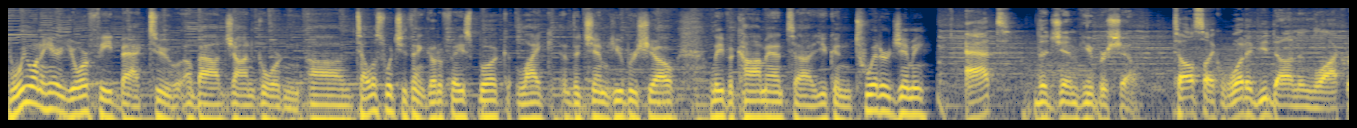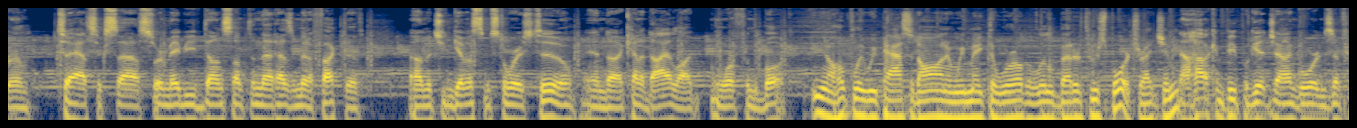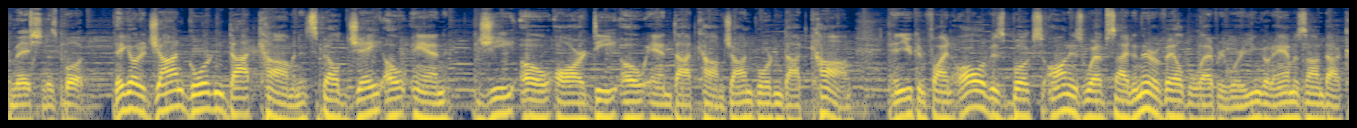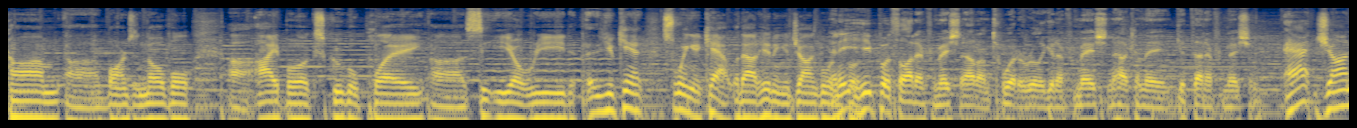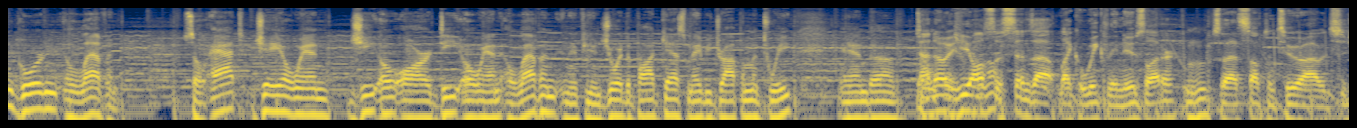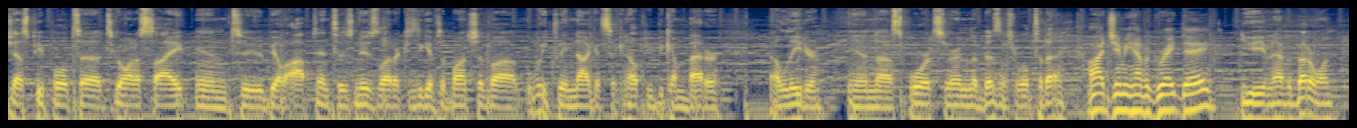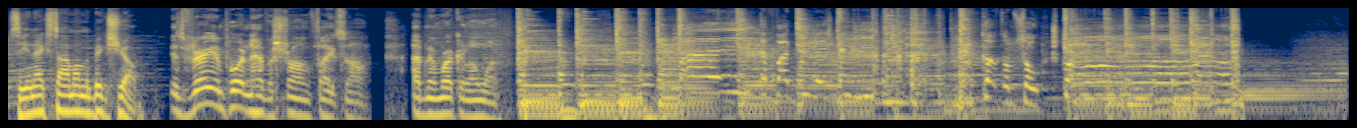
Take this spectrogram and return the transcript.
And we want to hear your feedback too about Jon Gordon. Uh, tell us what you think. Go to Facebook, like the Jim Huber Show, leave a comment. Uh, you can Twitter Jimmy. At the Jim Huber Show. Tell us like what have you done in the locker room to have success, or maybe you've done something that hasn't been effective. Um, that you can give us some stories too, and uh, kind of dialogue more from the book. You know, hopefully we pass it on and we make the world a little better through sports, right, Jimmy? Now, how can people get Jon Gordon's information, his book? They go to jongordon.com and it's spelled J O N G O R D O N.com, jongordon.com. And you can find all of his books on his website and they're available everywhere. You can go to amazon.com, uh, Barnes and Noble, uh, iBooks, Google Play, uh, CEO Read. You can't swing a cat without hitting a Jon Gordon And he, he puts a lot of information out on Twitter, really good information. How can they get that information? at Jon Gordon 11. So at J O N G O R D O N 11. And if you enjoyed the podcast, maybe drop him a tweet. And uh, I know he also on. sends out like a weekly newsletter, so that's something too. I would suggest people to, to go on a site and to be able to opt into his newsletter because he gives a bunch of uh, weekly nuggets that can help you become better, a leader in uh, sports or in the business world today. All right, Jimmy, have a great day. You even have a better one. See you next time on The Big Show. It's very important to have a strong fight song. I've been working on one. Why if I do this Because I'm so strong.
